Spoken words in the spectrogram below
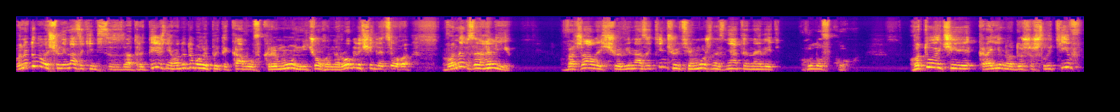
Вони думали, що війна закінчиться за 2-3 тижні. Вони думали пити каву в Криму, нічого не роблячи для цього. Вони взагалі вважали, що війна закінчується і можна зняти навіть головком. Готуючи країну до шашликів,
